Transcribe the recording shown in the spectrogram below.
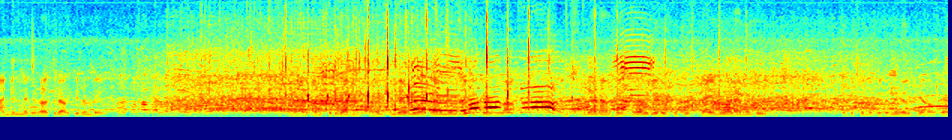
ആന്റണിനൊക്കെ കളത്തിൽ ഇറക്കിയിട്ടുണ്ട്. ബോൾ എടുത്തിട്ട് ടൈം കളയാൻ വേണ്ടി കിടക്കുന്ന കിടന്ന് കളിക്കുകയാണ് ഒക്കെ.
